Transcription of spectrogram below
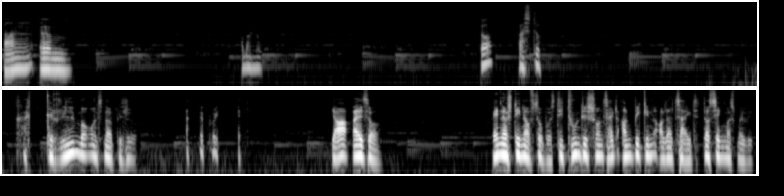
Dann, ähm, kann man noch. Ja, passt doch. Grillen wir uns noch ein bisschen. Ja, also. Männer stehen auf sowas. Die tun das schon seit Anbeginn aller Zeit. Da sehen wir es mal wieder.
